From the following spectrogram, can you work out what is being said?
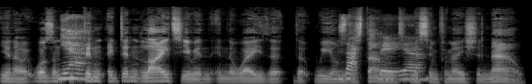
You know, it wasn't. Yeah. It didn't. It didn't lie to you in in the way that that we understand Exactly, yeah. misinformation now.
